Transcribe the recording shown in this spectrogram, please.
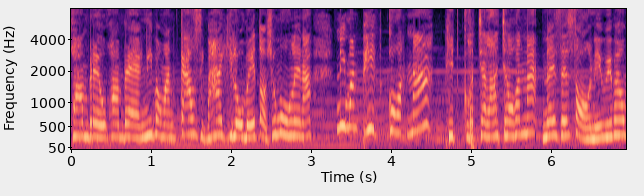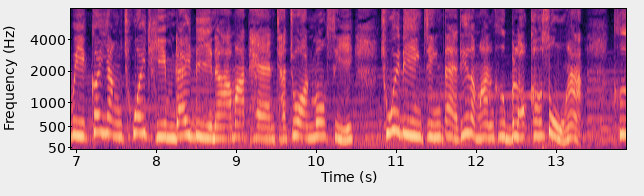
ความเร็วความแรงนี่ประมาณ 95 กิโลเมตรต่อชั่วโมงเลยนะ นี่มันผิดกฎนะ ผิดกฎจราจรนะ ในเซตสองนี้วิภาวีก็ยังช่วยทีมได้ดีนะคะ มาแทนชัชจวนโมกศรีช่วยดีจริงๆ แต่ที่สำคัญคือบล็อกเขาสูงอะ คือ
